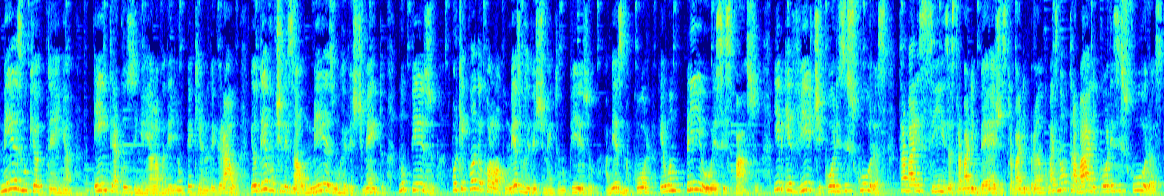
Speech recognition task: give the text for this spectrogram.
Mesmo que eu tenha entre a cozinha e a lavanderia um pequeno degrau, eu devo utilizar o mesmo revestimento no piso, porque quando eu coloco o mesmo revestimento no piso, a mesma cor, eu amplio esse espaço e evite cores escuras. Trabalhe cinzas, trabalhe beges, trabalhe branco, mas não trabalhe cores escuras,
